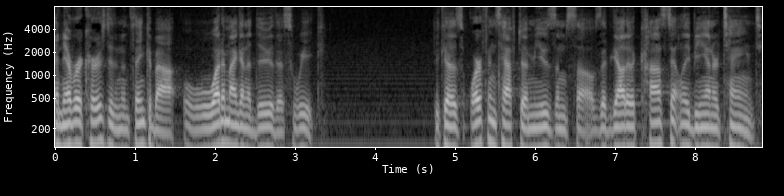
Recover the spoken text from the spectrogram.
It never occurs to them to think about what am I going to do this week? Because orphans have to amuse themselves, they've got to constantly be entertained.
